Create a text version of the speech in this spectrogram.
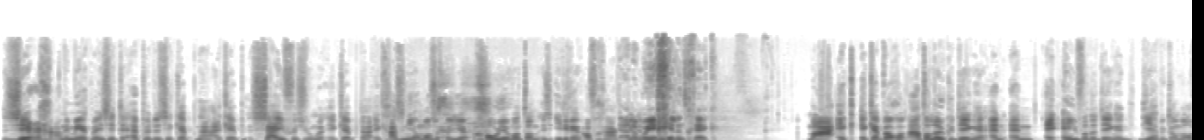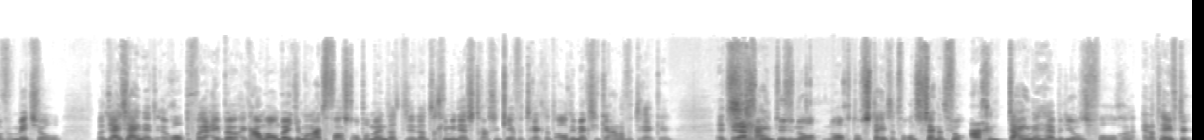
zeer geanimeerd mee zitten appen. Dus ik heb, nou, ik heb cijfers, jongen. Ik, heb, nou, ik ga ze niet allemaal hier gooien, want dan is iedereen afgehaakt. Ja, dan word je gillend gek. Maar ik, ik heb wel een aantal leuke dingen. En, en e-, een van de dingen, die heb ik dan wel voor Mitchell. Want jij zei net, Rob, van, ja, ik, ben, ik hou wel een beetje mijn hart vast op het moment dat, dat Jiménez straks een keer vertrekt, dat al die Mexicanen vertrekken. Het schijnt dus nog, nog, nog steeds dat we ontzettend veel Argentijnen hebben die ons volgen. En dat heeft te,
